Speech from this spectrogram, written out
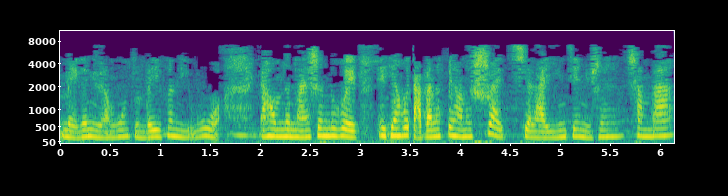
每个女员工准备一份礼物，然后我们的男生都会那天会打扮的非常的帅气来迎接女生上班。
